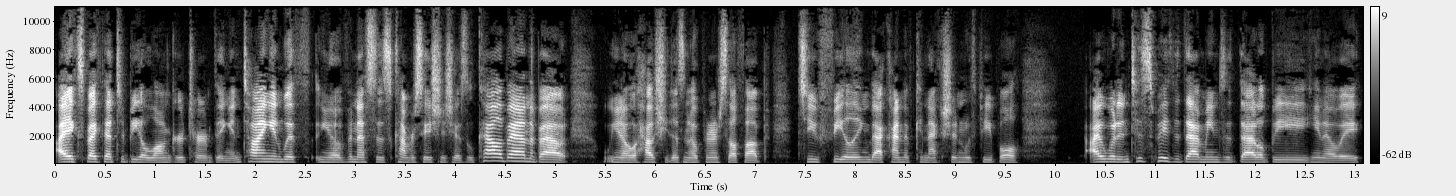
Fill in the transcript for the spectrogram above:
I expect that to be a longer term thing. And tying in with, you know, Vanessa's conversation she has with Caliban about, you know, how she doesn't open herself up to feeling that kind of connection with people. I would anticipate that that means that that'll be, you know, a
